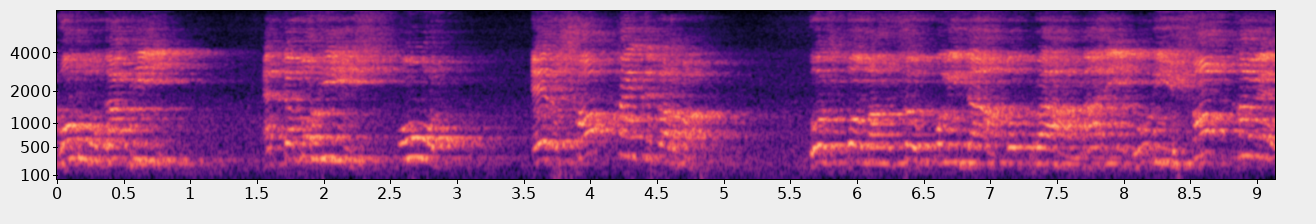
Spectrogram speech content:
গরু, গাভী, একটা মহিষ, উট, এর সব খাইতে পারবা। গোস্ত, মাংস, কলিজা কোবরা নারী, বুড়ি সব খাবে।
